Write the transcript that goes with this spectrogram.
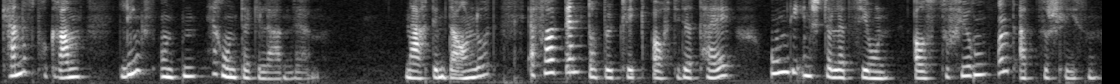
kann das Programm links unten heruntergeladen werden. Nach dem Download erfolgt ein Doppelklick auf die Datei, um die Installation auszuführen und abzuschließen.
